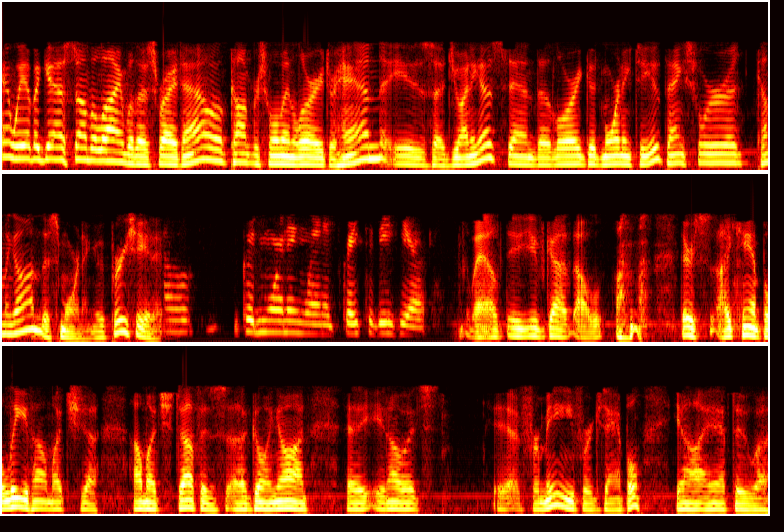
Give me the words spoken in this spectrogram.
And we have a guest on the line with us right now. Congresswoman Lori Trahan is uh, joining us. And uh, Lori, good morning to you. Thanks for uh, coming on this morning. We appreciate it. Oh, good morning, Win. It's great to be here. Well, you've got oh, there's I can't believe how much uh, how much stuff is uh, going on. Uh, you know, it's uh, for me, for example. You know, I have to uh,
